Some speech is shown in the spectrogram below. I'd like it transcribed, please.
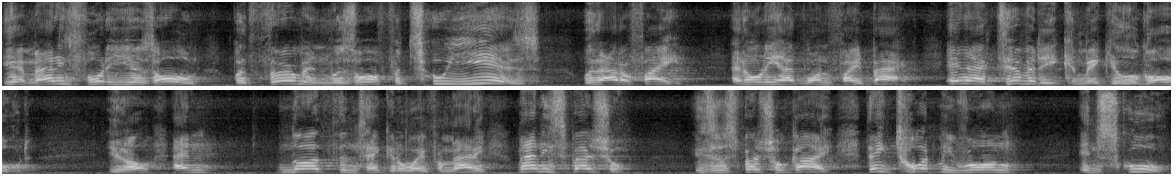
Yeah, Manny's 40 years old, but Thurman was off for two years without a fight and only had one fight back. Inactivity can make you look old, you know? And nothing taken away from Manny. Manny's special. He's a special guy. They taught me wrong in school.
